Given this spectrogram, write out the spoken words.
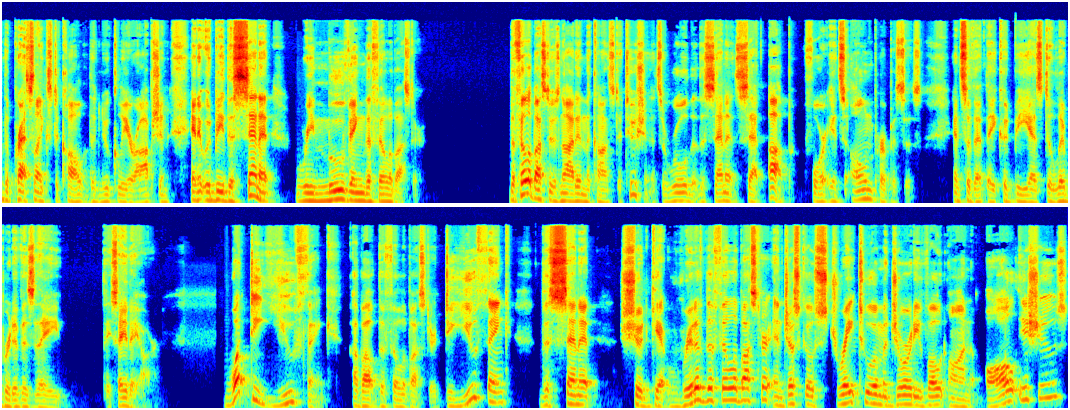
the press likes to call it the nuclear option, and it would be the Senate removing the filibuster. The filibuster is not in the Constitution. It's a rule that the Senate set up for its own purposes, and so that they could be as deliberative as they they say they are. What do you think about the filibuster? Do you think the Senate should get rid of the filibuster and just go straight to a majority vote on all issues?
